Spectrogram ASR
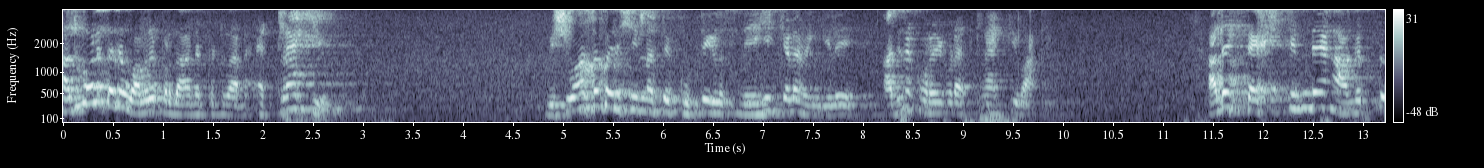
അതുപോലെ തന്നെ വളരെ പ്രധാനപ്പെട്ടതാണ് അട്രാക്റ്റീവ് വിശ്വാസ പരിശീലനത്തെ കുട്ടികൾ സ്നേഹിക്കണമെങ്കിൽ അതിനെ കുറേ കൂടെ അട്രാക്റ്റീവ് ആക്കണം. അത് ടെക്സ്റ്റിന്റെ അകത്ത്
